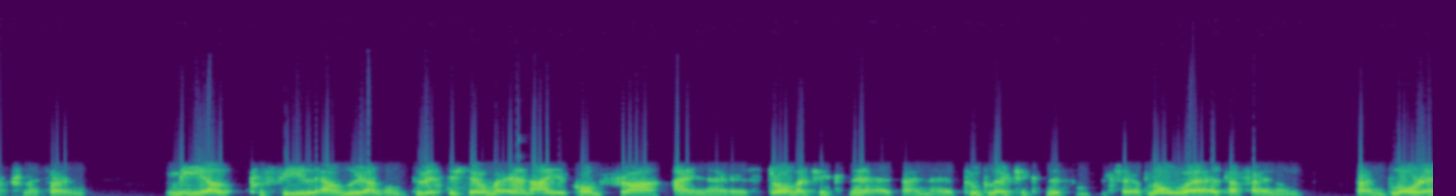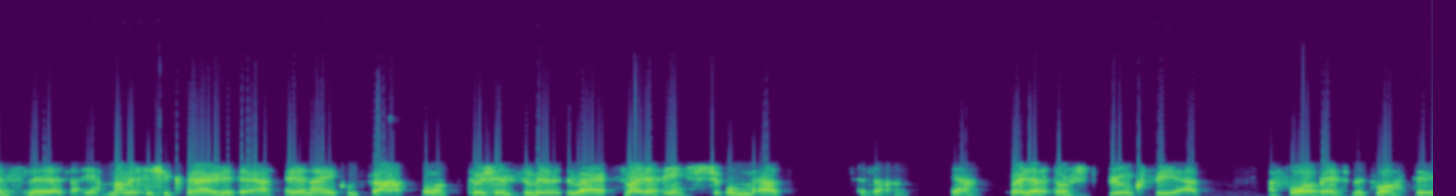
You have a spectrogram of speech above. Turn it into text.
aksjonasjonen mye profil av Nuranon. Du visste ikke om en eier kom fra en stromatrykne, eller en tubulartrykne som tiltrer blåe, eller fra en en blårensle, eller ja, man visste ikke hver er en eier kom fra, og torskilt så ville det være, så var det ikke om at, eller, ja, følge størst bruk for at, at få bedre metoder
